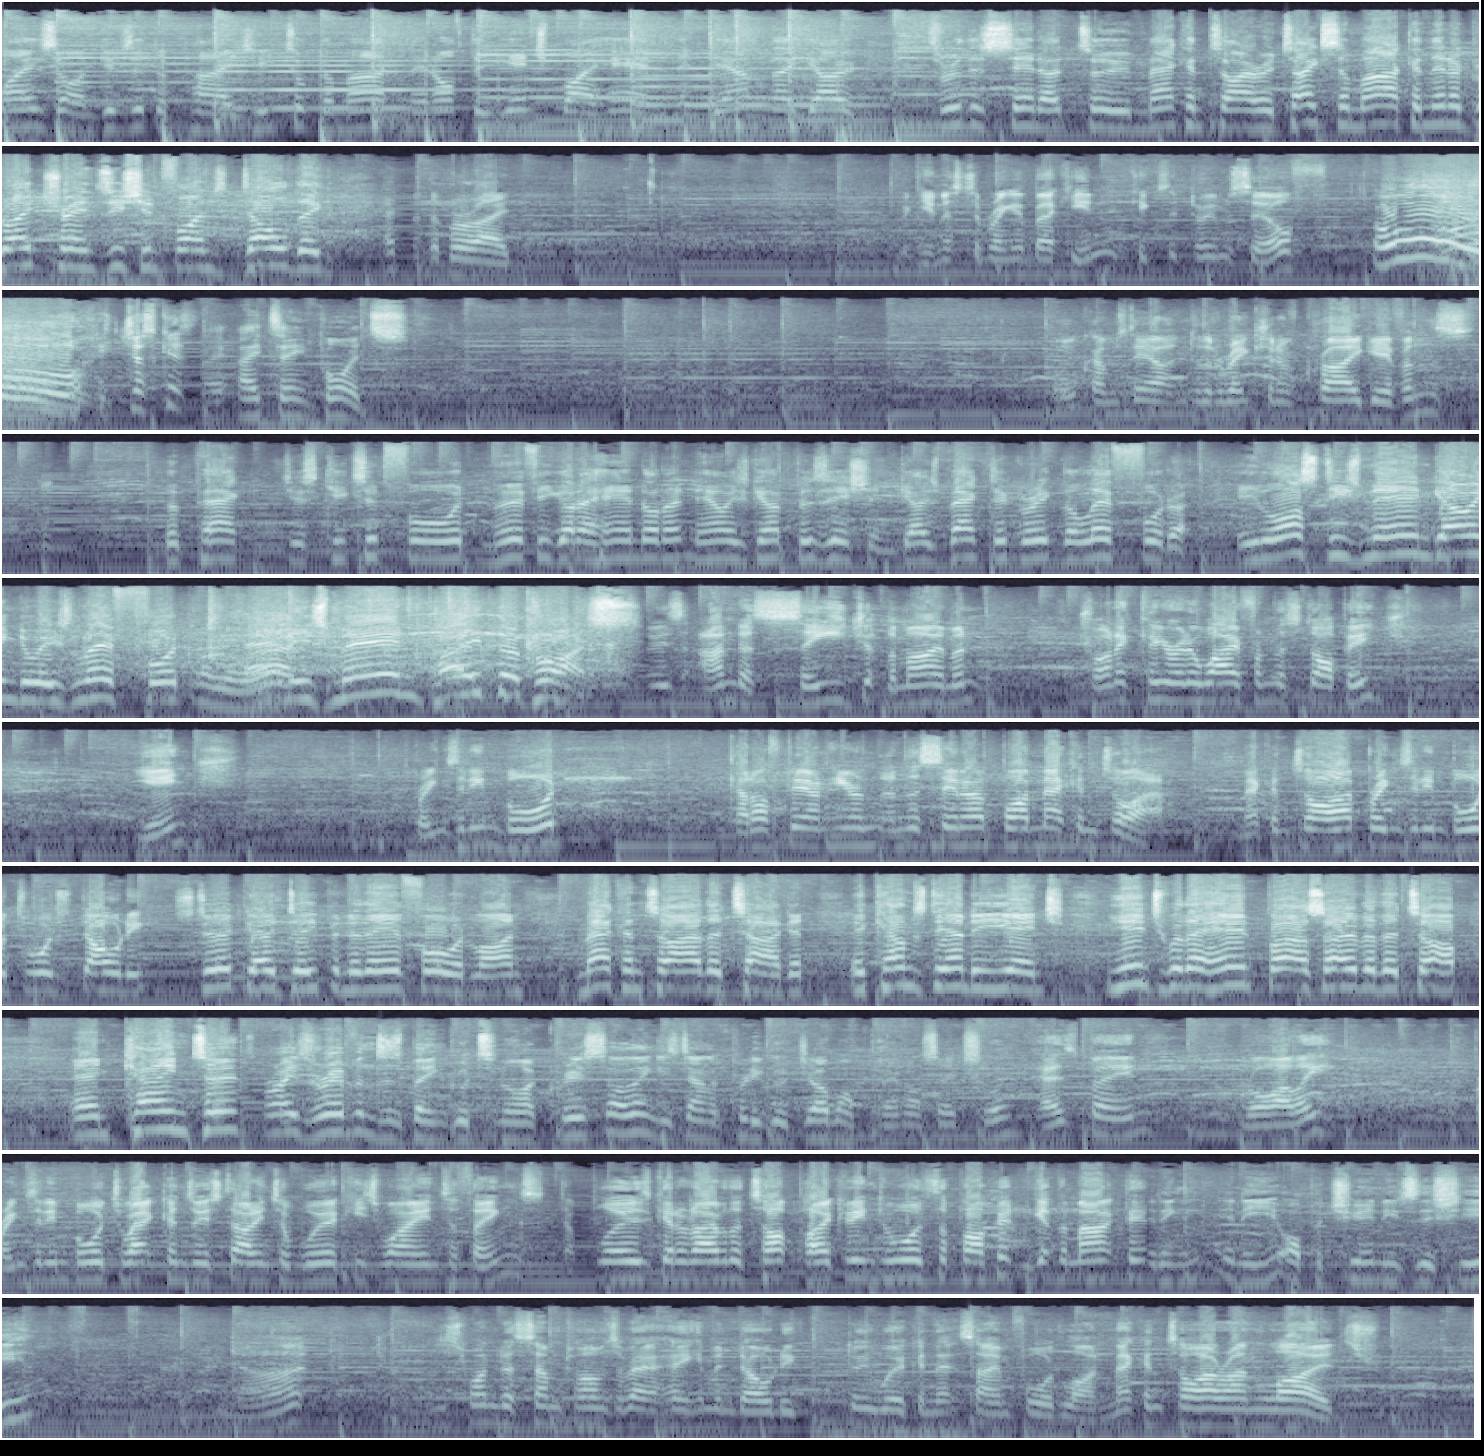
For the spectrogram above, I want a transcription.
plays on, gives it to Page. He took the mark and then off to Yench by hand. And then down they go through the centre to McIntyre, who takes the mark and then a great transition finds Duldig at the parade. McGuinness to bring it back in, kicks it to himself. Oh! oh he just gets. 18 points. Ball comes down into the direction of Craig Evans. The pack just kicks it forward. Murphy got a hand on it. Now he's got possession. Goes back to Grigg, the left footer. He lost his man going to his left foot, and his man paid the price. Is under siege at the moment, trying to clear it away from the stoppage. Yench brings it inboard. Cut off down here in in the centre by McIntyre. McIntyre brings it inboard towards Duldig. Sturt go deep into their forward line. McIntyre the target. It comes down to Yench. Yench with a hand pass over the top. And Kane turns. Fraser Evans has been good tonight, Chris. I think he's done a pretty good job on Panos, actually. Has been. Riley brings it inboard to Atkins, who's starting to work his way into things. The Blues get it over the top, poke it in towards the pocket and get the mark there. Getting any opportunities this year? No. I just wonder sometimes about how him and Duldig do work in that same forward line. McIntyre unloads.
